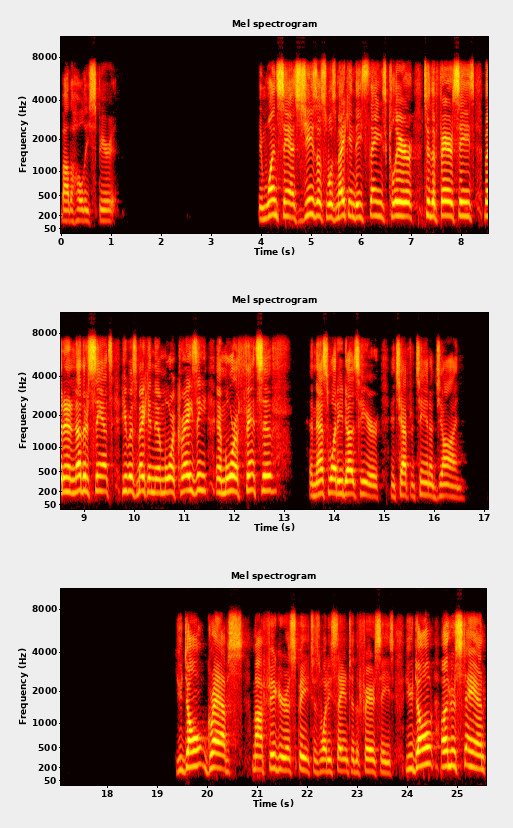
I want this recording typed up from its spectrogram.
by the Holy Spirit. In one sense, Jesus was making these things clear to the Pharisees, but in another sense, he was making them more crazy and more offensive. And that's what he does here in chapter 10 of John. You don't grasp my figure of speech, is what he's saying to the Pharisees. You don't understand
